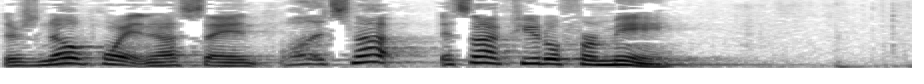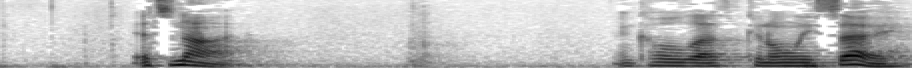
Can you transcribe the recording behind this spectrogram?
there's no point in us saying, well, it's not, it's not futile for me. It's not. And Koheleth can only say,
